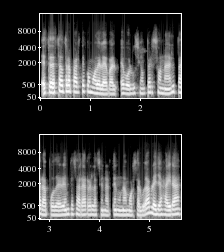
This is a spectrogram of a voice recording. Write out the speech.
está esta otra parte como de la evolución personal para poder empezar a relacionarte en un amor saludable. Ya Jaira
